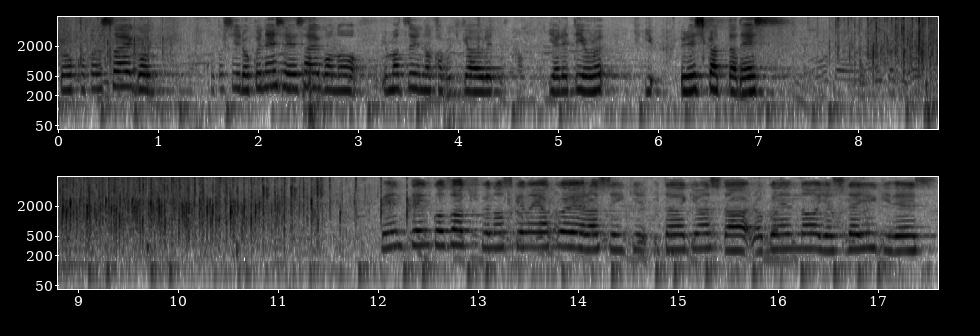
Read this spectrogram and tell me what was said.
と今年最後今年6年生最後の湯祭りの歌舞伎がれやれてよろ嬉しかったです。弁天小僧菊之助の役をやらせていきいただきました。6年の吉田裕樹です。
